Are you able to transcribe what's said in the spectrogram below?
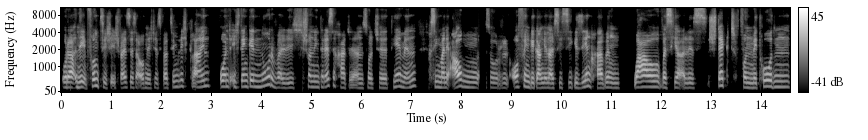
oder nee, 50, ich weiß es auch nicht, es war ziemlich klein. Und ich denke, nur weil ich schon Interesse hatte an solche Themen, sind meine Augen so offen gegangen, als ich sie gesehen habe. Und wow, was hier alles steckt von Methoden,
